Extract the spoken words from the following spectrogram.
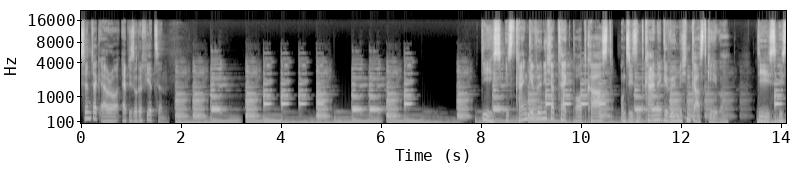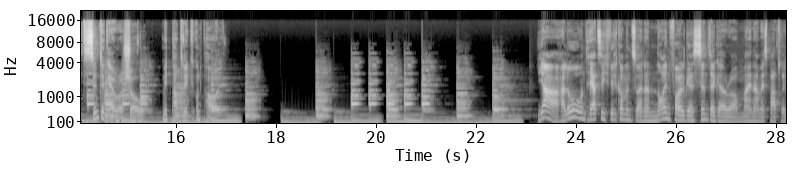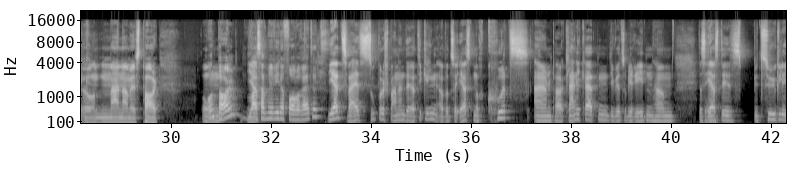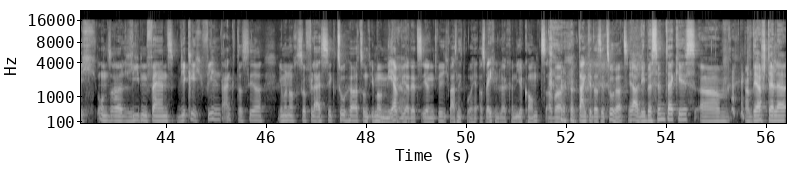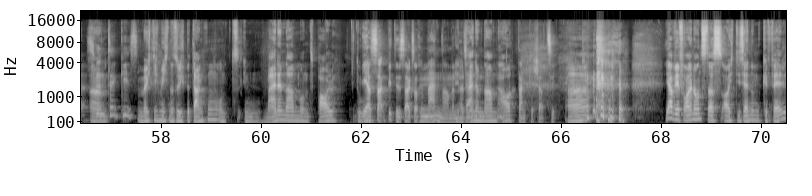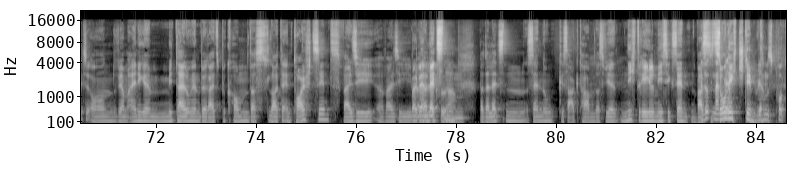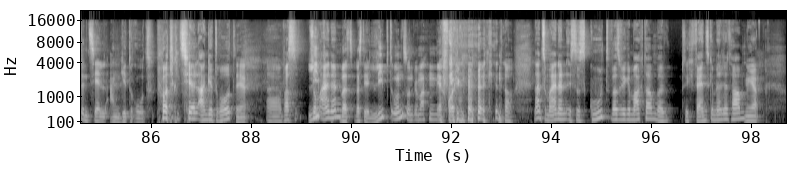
Syntax Error Episode 14. Dies ist kein gewöhnlicher Tech-Podcast und Sie sind keine gewöhnlichen Gastgeber. Dies ist die Syntax Error Show mit Patrick und Paul. Ja, hallo und herzlich willkommen zu einer neuen Folge Syntax Error. Mein Name ist Patrick. Und mein Name ist Paul. Und, Paul, ja. was haben wir wieder vorbereitet? Ja, zwei super spannende Artikel, aber zuerst noch kurz ein paar Kleinigkeiten, die wir zu bereden haben. Das erste ist bezüglich unserer lieben Fans. Wirklich vielen Dank, dass ihr immer noch so fleißig zuhört und immer mehr Ja. werdet irgendwie. Ich weiß nicht, woher, aus welchen Löchern ihr kommt, aber danke, dass ihr zuhört. Ja, liebe Syntakis, ähm, an der Stelle ähm, möchte ich mich natürlich bedanken und in meinem Namen und Paul, du Ja, sag, bitte sag's auch in meinem Namen. in deinem Namen Ah, auch. Danke, Schatzi. Äh, ja, wir freuen uns, dass euch die Sendung gefällt und wir haben einige Mitteilungen bereits bekommen, dass Leute enttäuscht sind, weil sie, äh, weil sie Weil bei, der letzten, bei der letzten Sendung gesagt haben, dass wir nicht regelmäßig senden, was Also, nein, so wir- nicht stimmt. Wir haben es potenziell angedroht. Potenziell angedroht. Ja. Äh, was Lieb, zum einen, Was, was dir liebt uns und wir machen mehr Folgen. genau. Nein, zum einen ist es gut, was wir gemacht haben, weil sich Fans gemeldet haben. ja.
